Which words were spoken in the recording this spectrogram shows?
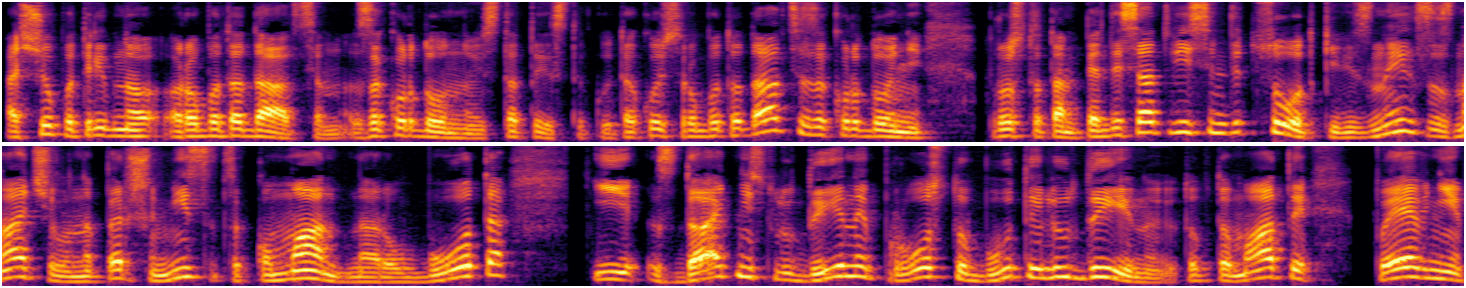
а що потрібно роботодавцям закордонною статистикою. Так ось роботодавці закордонні просто там 58% із них зазначили на перше місце це командна робота і здатність людини просто бути людиною, тобто мати певні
